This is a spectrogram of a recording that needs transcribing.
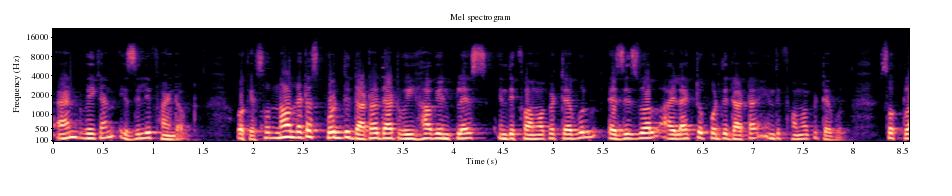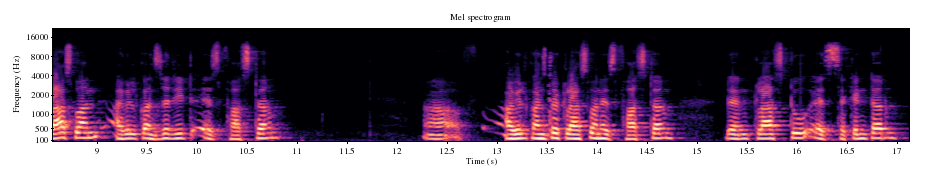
and we can easily find out. Okay, so now let us put the data that we have in place in the form of a table. As usual, I like to put the data in the form of a table. So class 1, I will consider it as first term. Uh, I will consider class 1 as first term, then class 2 as second term,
